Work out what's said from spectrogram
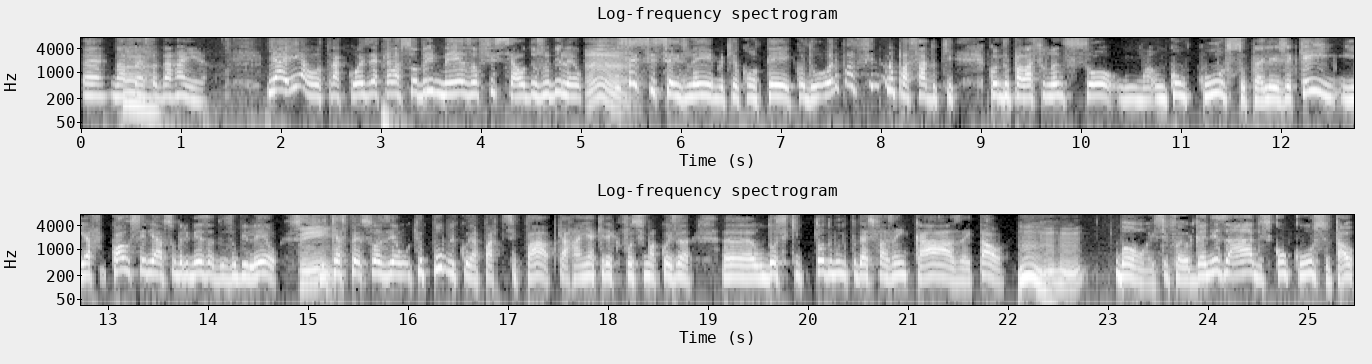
é, na Ah. festa da rainha. E aí a outra coisa é aquela sobremesa oficial do jubileu. Ah. Não sei se vocês lembram que eu contei quando ano, ano passado que quando o Palácio lançou uma- um concurso para eleger quem ia, qual seria a sobremesa do jubileu Sim. e que as pessoas iam, que o público ia participar, porque a rainha queria que fosse uma coisa, ah, um doce que todo mundo pudesse fazer em casa e tal. Uhum. Bom, esse foi organizado, esse concurso e tal.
